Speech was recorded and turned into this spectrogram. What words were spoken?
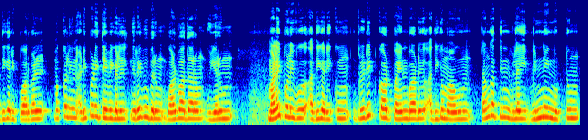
அதிகரிப்பார்கள். மக்களின் அடிப்படை தேவைகளில் நிறைவு பெறும் வாழ்வாதாரம் உயரும். மழைப்பொழிவு அதிகரிக்கும். கிரெடிட் கார்டு பயன்பாடு அதிகமாகும். தங்கத்தின் விலை விண்ணை முட்டும்.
